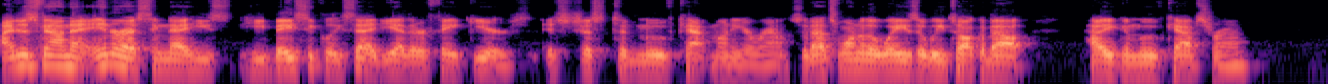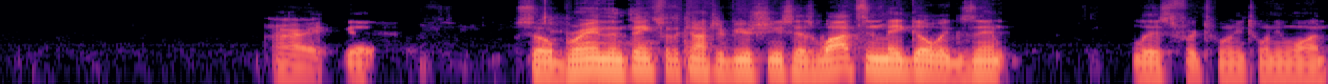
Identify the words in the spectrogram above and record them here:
I just found that interesting that he's he basically said, yeah, they're fake years. It's just to move cap money around. So that's one of the ways that we talk about how you can move caps around. All right. Good. So Brandon, thanks for the contribution. He says Watson may go exempt list for 2021,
